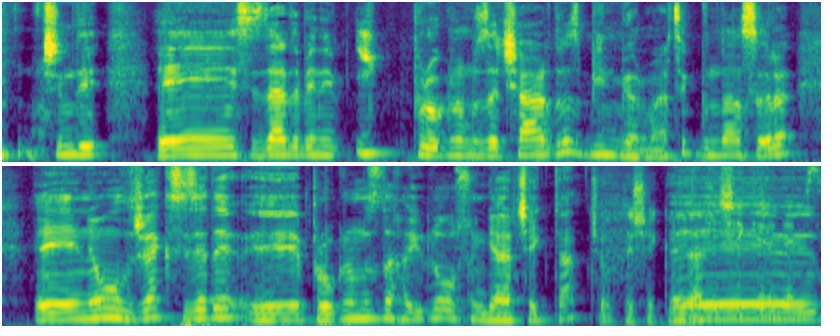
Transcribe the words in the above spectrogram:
Şimdi e, sizler de beni ilk programımıza çağırdınız. Bilmiyorum artık bundan sonra e, ne olacak. Size de e, programımızda hayırlı olsun gerçekten. Çok teşekkürler. E, Teşekkür ederiz.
